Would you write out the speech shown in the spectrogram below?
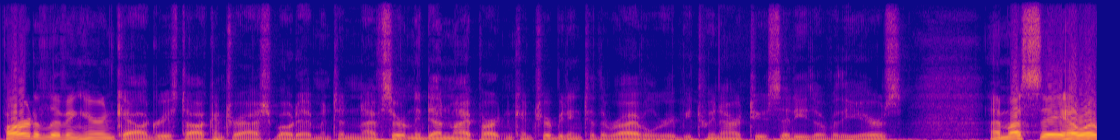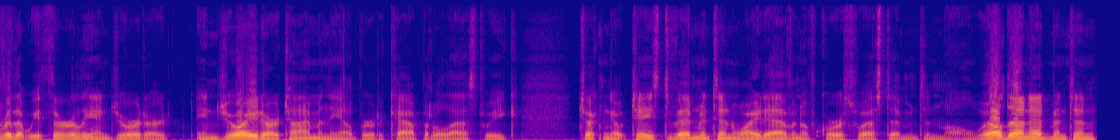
Part of living here in Calgary is talking trash about Edmonton, and I've certainly done my part in contributing to the rivalry between our two cities over the years. I must say, however, that we thoroughly enjoyed our enjoyed our time in the Alberta capital last week, checking out Taste of Edmonton, Whyte Ave, and of course West Edmonton Mall. Well done, Edmonton.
